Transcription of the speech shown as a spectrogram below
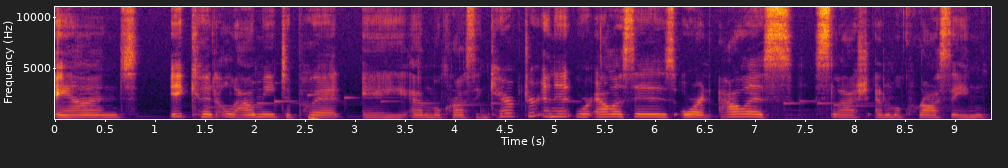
and it could allow me to put a Animal Crossing character in it where Alice is, or an Alice slash Animal Crossing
